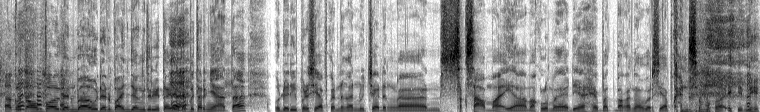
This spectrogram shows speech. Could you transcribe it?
Takut ompol dan bau dan panjang ceritanya Tapi ternyata udah dipersiapkan dengan Nucha dengan seksama Ya maklum ya dia hebat banget mempersiapkan semua ini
